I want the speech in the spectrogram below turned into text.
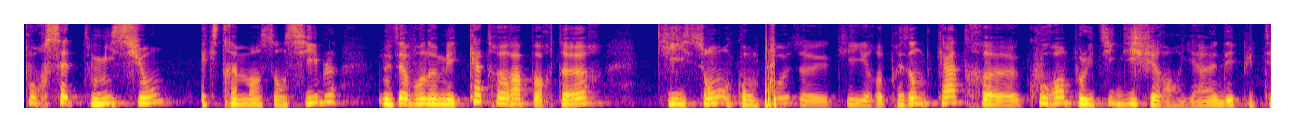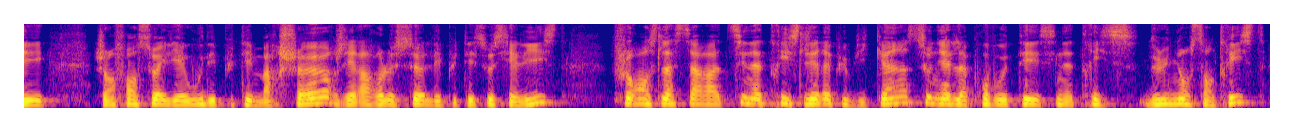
Pour cette mission extrêmement sensible, nous avons nommé quatre rapporteurs qui sont euh, qui représentent quatre euh, courants politiques différents. Il y a un député, Jean-François Eliaou, député marcheur, Gérard Le Seul, député socialiste, Florence Lassarade, sénatrice Les Républicains, Sonia de la Provoté, sénatrice de l'Union centriste.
